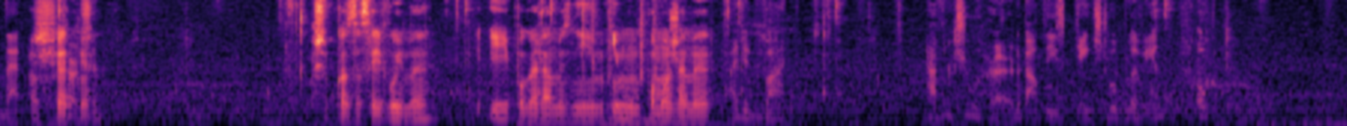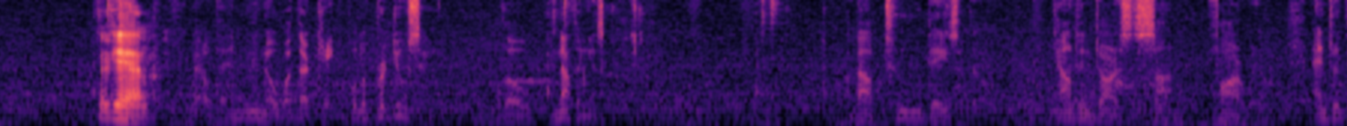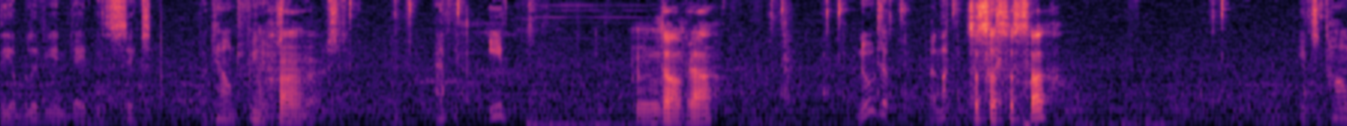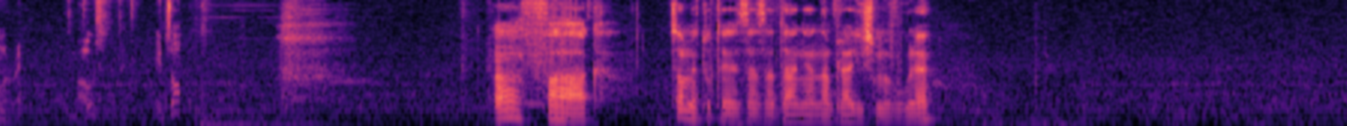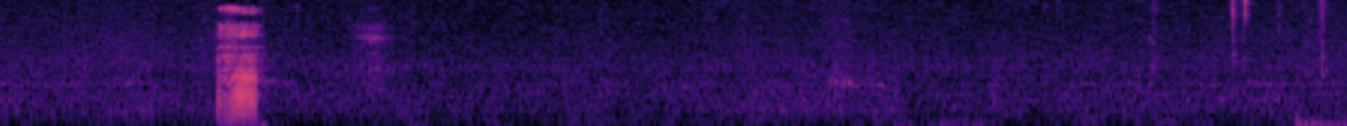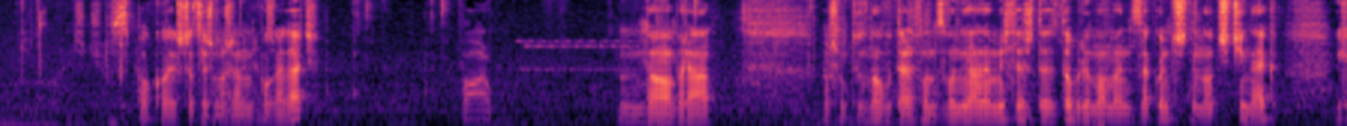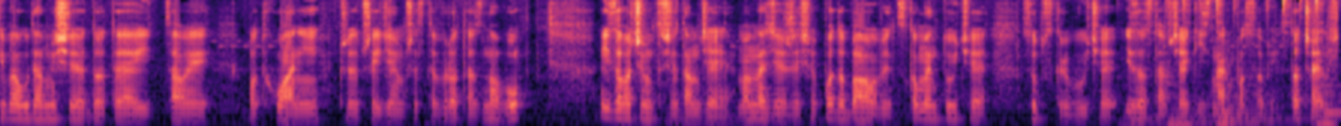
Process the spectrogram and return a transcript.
That Świetnie. Szybko zasejwujmy i pogadamy z nim i mu pomożemy. Oh, Wiem. About two days ago, Count Indar's son, Farwill, entered the Oblivion Gate with six. The Count fears the worst. At the eve, Dobra. new to the night, Co, co, co, co? O fuck. Co my tutaj za zadania nabraliśmy w ogóle? Aha. Spoko, jeszcze coś możemy pogadać? Dobra. Już mi tu znowu telefon dzwoni, ale myślę, że to jest dobry moment zakończyć ten odcinek. I chyba udamy się do tej całej otchłani. Prze- Przejdziemy przez te wrota znowu. I zobaczymy, co się tam dzieje. Mam nadzieję, że się podobało, więc komentujcie, subskrybujcie i zostawcie jakiś znak po sobie. To cześć.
